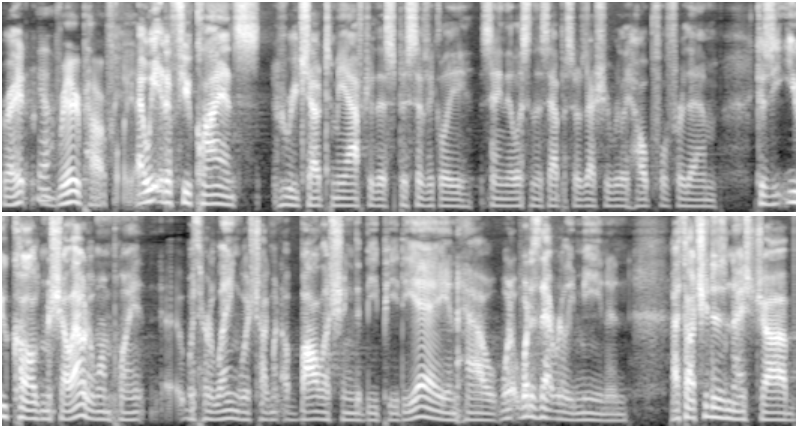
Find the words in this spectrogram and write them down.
Right? Yeah. Very powerful. Yeah. Uh, we had a few clients who reached out to me after this specifically saying they listened to this episode. It was actually really helpful for them. Because you called Michelle out at one point uh, with her language talking about abolishing the BPDA and how, what, what does that really mean? And I thought she did a nice job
